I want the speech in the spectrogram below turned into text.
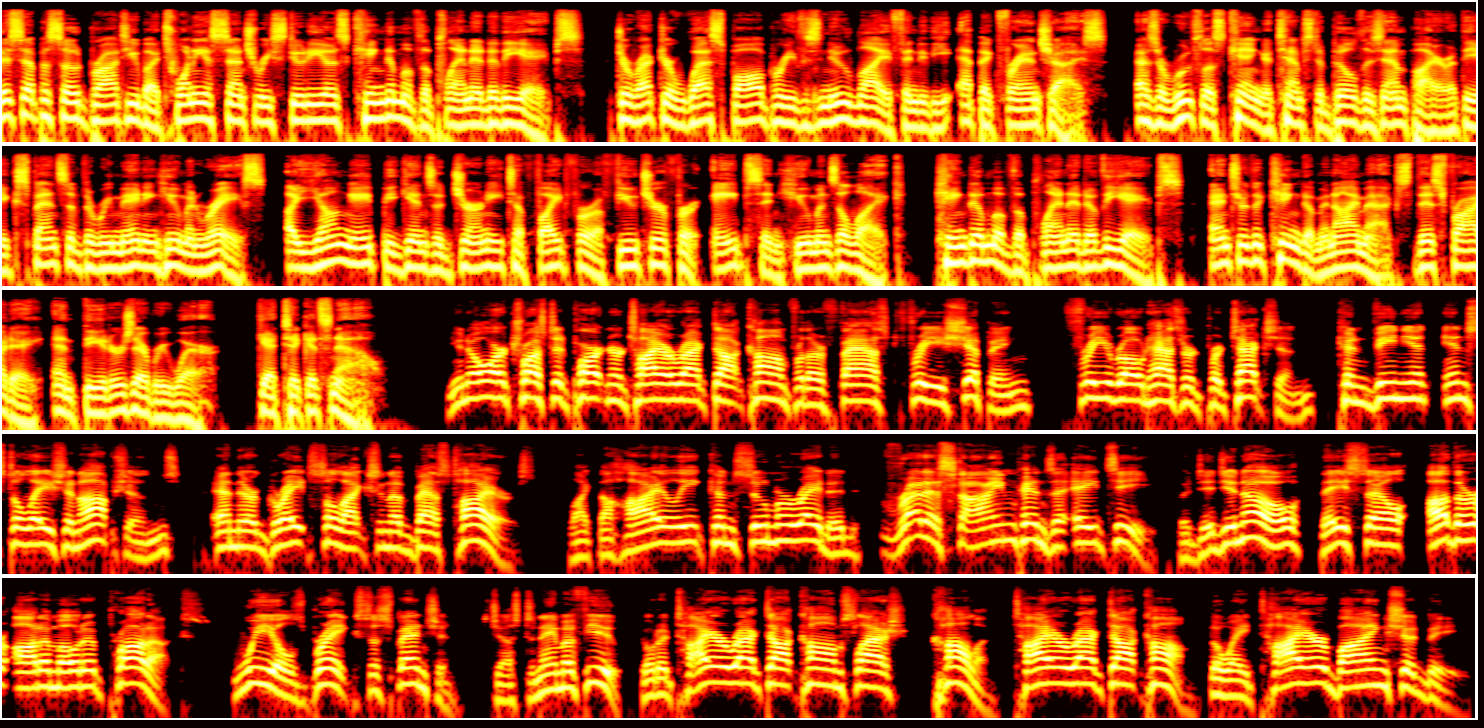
This episode brought to you by 20th Century Studios' Kingdom of the Planet of the Apes. Director Wes Ball breathes new life into the epic franchise. As a ruthless king attempts to build his empire at the expense of the remaining human race, a young ape begins a journey to fight for a future for apes and humans alike. Kingdom of the Planet of the Apes. Enter the kingdom in IMAX this Friday and theaters everywhere. Get tickets now. You know our trusted partner TireRack.com for their fast, free shipping, free road hazard protection, convenient installation options, and their great selection of best tires, like the highly consumer rated Vredestein Pinza AT. But did you know they sell other automotive products? Wheels, brakes, suspension, just to name a few. Go to TireRack.com slash Colin. TireRack.com, the way tire buying should be.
